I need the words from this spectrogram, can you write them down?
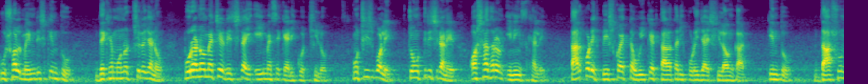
কুশল মেন্ডিস কিন্তু দেখে মনে হচ্ছিল যেন পুরানো ম্যাচের রিচটাই এই ম্যাচে ক্যারি করছিল। পঁচিশ বলে চৌত্রিশ রানের অসাধারণ ইনিংস খেলে। তারপরে বেশ কয়েকটা উইকেট তাড়াতাড়ি পড়ে যায় শ্রীলঙ্কার। কিন্তু দাসুন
